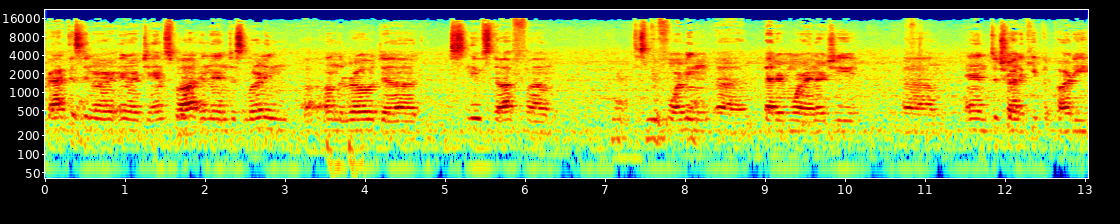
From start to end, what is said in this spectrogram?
practiced in our in our jam spot, and then just learning uh, on the road uh, just new stuff. Um, just performing uh, better, more energy, um, and to try to keep the party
